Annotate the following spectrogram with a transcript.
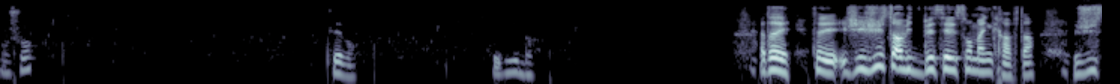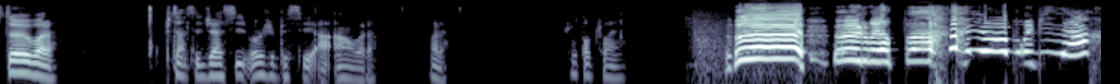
Bonjour. C'est bon. C'est libre. Attendez, attendez, j'ai juste envie de baisser le son Minecraft hein. Juste euh, voilà. Putain, c'est déjà assez. Oh, j'ai baissé à 1, voilà. Voilà. J'entends plus rien. Euh, euh, je regarde pas Il y a un bruit bizarre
